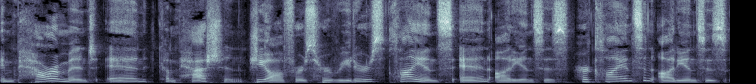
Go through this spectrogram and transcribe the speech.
empowerment, and compassion. She offers her readers, clients, and audiences. Her clients and audiences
